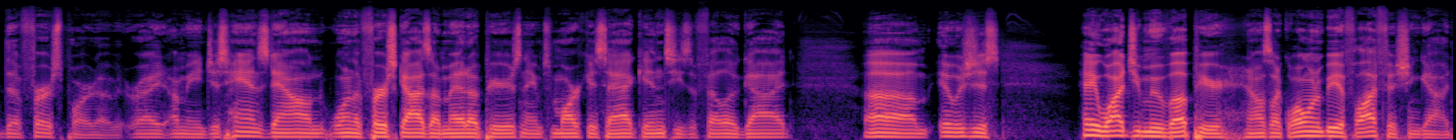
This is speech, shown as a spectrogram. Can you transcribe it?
the first part of it, right? I mean, just hands down, one of the first guys I met up here, his name's Marcus Atkins. He's a fellow guide. Um, it was just, hey, why'd you move up here? And I was like, well, I want to be a fly fishing guide,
